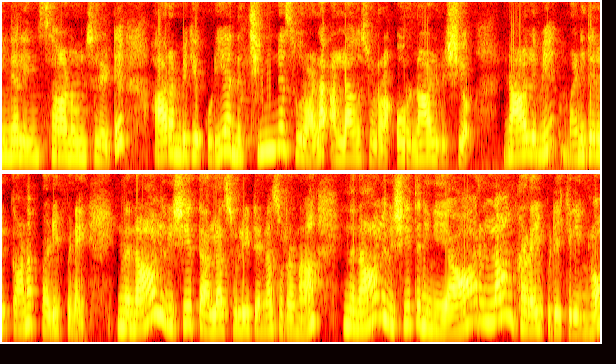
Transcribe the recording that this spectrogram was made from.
இன்னல் இன்சானுன்னு சொல்லிட்டு ஆரம்பிக்கக்கூடிய அந்த சின்ன சூறால அல்லாஹ் சொல்கிறான் ஒரு நாலு விஷயம். நாலுமே மனிதருக்கான படிப்பினை. இந்த நாலு விஷயத்தை அல்லாஹ் சொல்லிட்டு என்ன சொல்கிறேன்னா இந்த நாலு விஷயத்தை நீங்கள் யாரெல்லாம் கடைபிடிக்கிறீங்களோ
